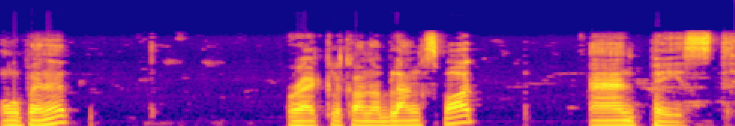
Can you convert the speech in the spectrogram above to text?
Open it, right click on a blank spot, and paste.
